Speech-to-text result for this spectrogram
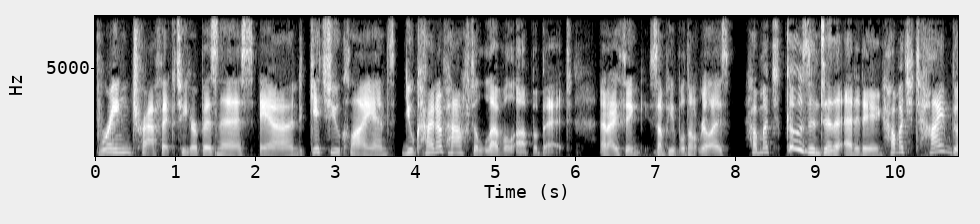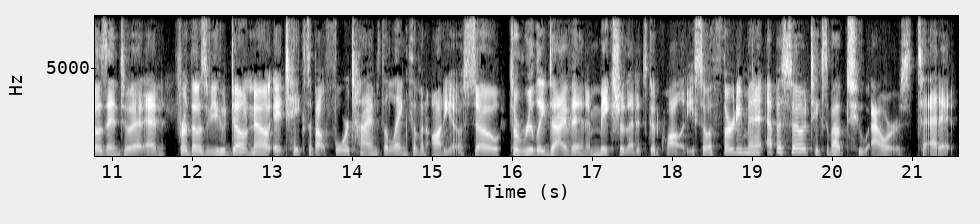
bring traffic to your business and get you clients, you kind of have to level up a bit. And I think some people don't realize how much goes into the editing, how much time goes into it. And for those of you who don't know, it takes about four times the length of an audio. So to really dive in and make sure that it's good quality. So a 30 minute episode takes about two hours to edit.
